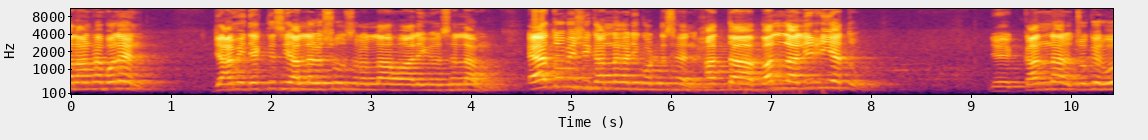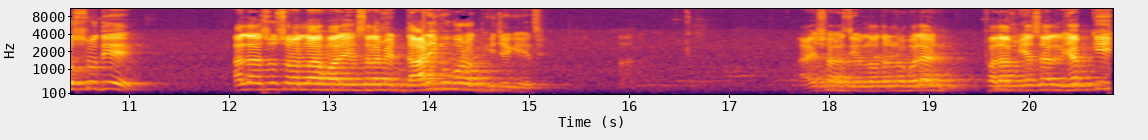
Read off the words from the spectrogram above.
তালাহা বলেন যে, আমি দেখতেছি আল্লাহ রসুল সাল্লাহ আলহিহাল্লাম এত বেশি কান্নাকাটি করতেছেন, হাত্তা বাল্লা লিহিয়াত। যে কান্নার চোখের অশ্রু দিয়ে আল্লাহ রসুল সাল্লাহ আলহিহাল্লামের দাড়ি মুবারক ভিজে গিয়েছে। আয়েশা রাজি আল্লাহ বলেন, ফালাম ইয়াসাল ইয়াবকি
